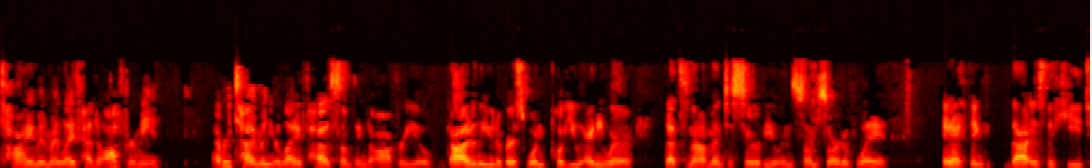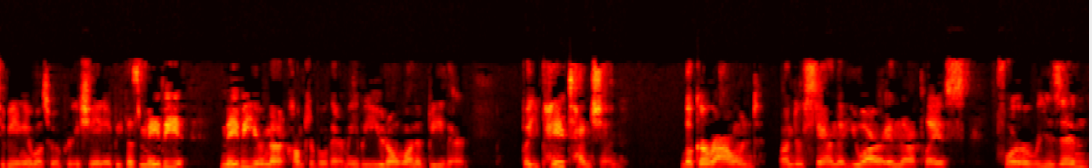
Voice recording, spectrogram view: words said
time in my life had to offer me. Every time in your life has something to offer you. God in the universe wouldn't put you anywhere that's not meant to serve you in some sort of way. And I think that is the key to being able to appreciate it because maybe maybe you're not comfortable there. Maybe you don't want to be there. But you pay attention. Look around, understand that you are in that place for a reason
